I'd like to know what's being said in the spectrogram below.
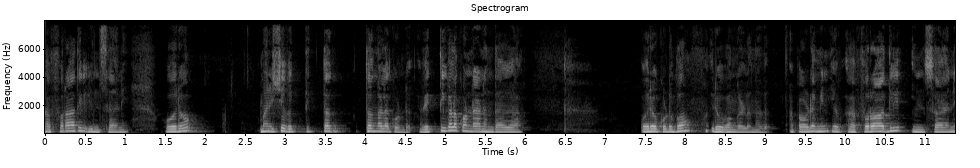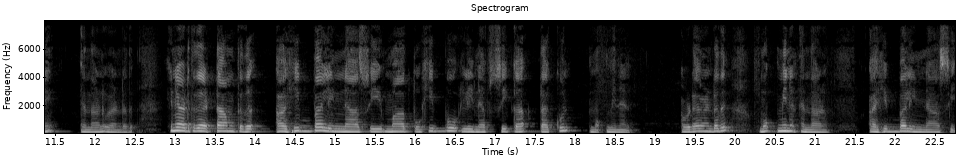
അഫ്രാദിൽ ഇൻസാനി. ഓരോ മനുഷ്യ വ്യക്തിത്വങ്ങളെ കൊണ്ട്. വ്യക്തികളെ കൊണ്ടാണ് എന്താകുക? ഓരോ കുടുംബം രൂപം കൊള്ളുന്നത്. അപ്പോൾ അവിടെ മിൻ അഫ്രാദിൽ ഇൻസാനി എന്നാണ് വേണ്ടത്. ഇനി അടുത്തത് എട്ടാമത്തത് അഹിബ ലിന്നാസി മാ തുഹിബു ലിനഫ്സിക തകുൻ മുഅ്മിനൻ. അവിടെ വേണ്ടത് മുഅ്മിനൻ എന്നാണ്. അഹിബ ലിന്നാസി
